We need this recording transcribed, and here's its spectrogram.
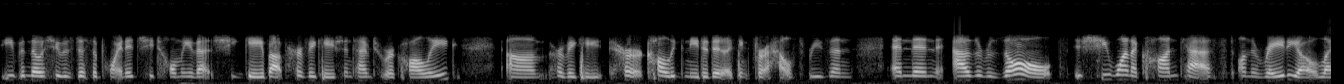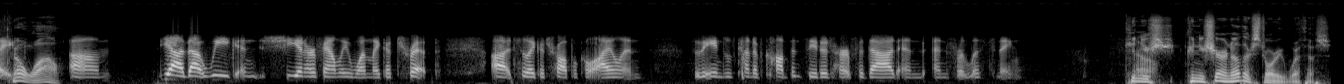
even though she was disappointed, she told me that she gave up her vacation time to her colleague. Um, her vaca- her colleague needed it, I think, for a health reason. And then, as a result, she won a contest on the radio. Like, Oh, wow. um, yeah, that week, and she and her family won like a trip uh, to like a tropical island. So the angels kind of compensated her for that and and for listening. Can you sh- can you share another story with us?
